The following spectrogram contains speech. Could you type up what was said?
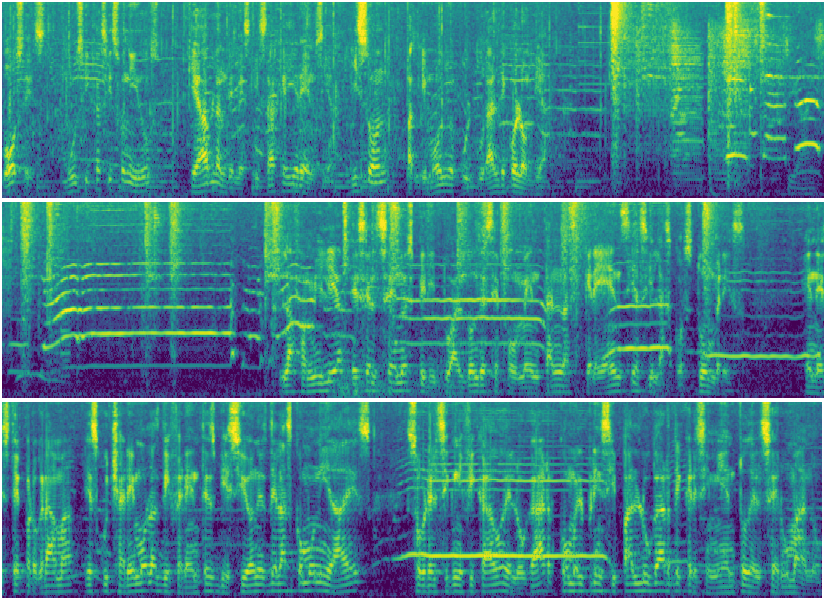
Voces, músicas y sonidos que hablan de mestizaje y herencia y son patrimonio cultural de Colombia. La familia es el seno espiritual donde se fomentan las creencias y las costumbres. En este programa escucharemos las diferentes visiones de las comunidades sobre el significado del hogar como el principal lugar de crecimiento del ser humano,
